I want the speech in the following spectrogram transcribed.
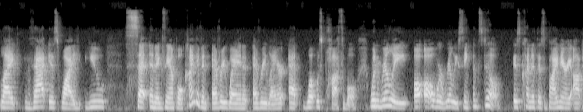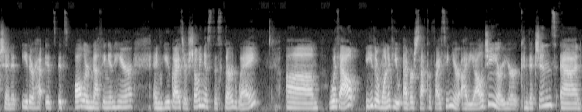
Like that is why you set an example kind of in every way and at every layer at what was possible when really all, all we're really seeing and still is kind of this binary option it either ha- it's it's all or nothing in here and you guys are showing us this third way um, without either one of you ever sacrificing your ideology or your convictions. And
